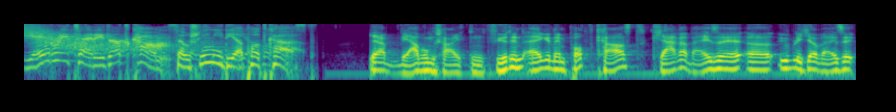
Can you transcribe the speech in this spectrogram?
YangryTeddy.com Social Media Podcast. Ja, Werbung schalten für den eigenen Podcast, klarerweise äh, üblicherweise,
